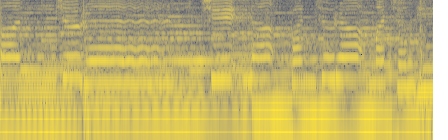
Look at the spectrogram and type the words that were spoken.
panchere shina pancharama chamhi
